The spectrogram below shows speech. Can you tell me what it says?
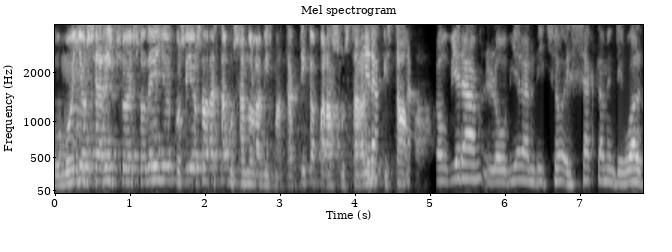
Como ellos se ha dicho eso de ellos, pues ellos ahora están usando la misma táctica para asustar al despistado. Lo hubieran, lo hubieran dicho exactamente igual,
